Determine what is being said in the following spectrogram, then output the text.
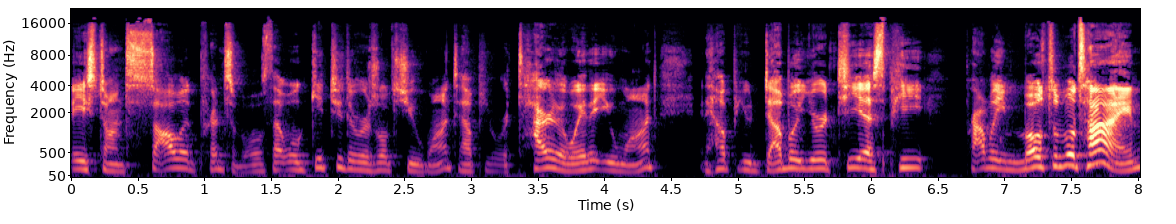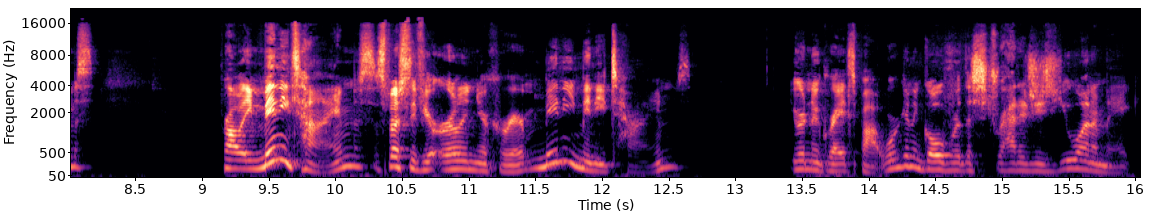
based on solid principles that will get you the results you want to help you retire the way that you want and help you double your TSP probably multiple times, probably many times, especially if you're early in your career, many, many times, you're in a great spot. We're going to go over the strategies you want to make.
